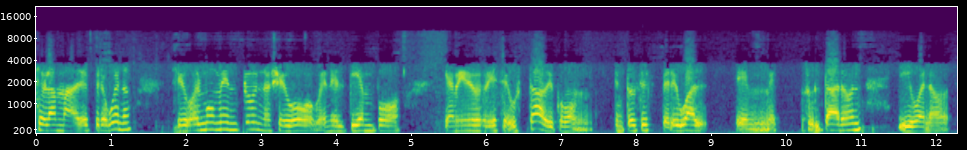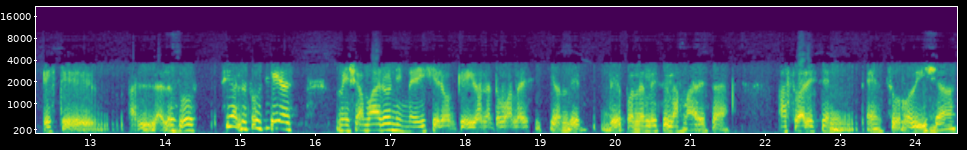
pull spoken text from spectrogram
ser la madre, pero bueno, llegó el momento, no llegó en el tiempo que a mí me hubiese gustado y como entonces, pero igual eh, me consultaron y bueno, este, a, los dos, sí, a los dos días me llamaron y me dijeron que iban a tomar la decisión de, de ponerles las madres a a Suárez en, en su rodilla.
